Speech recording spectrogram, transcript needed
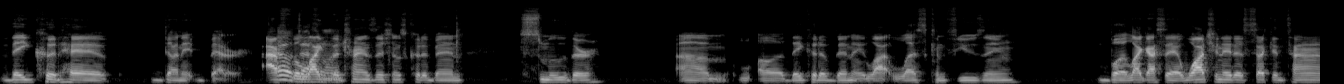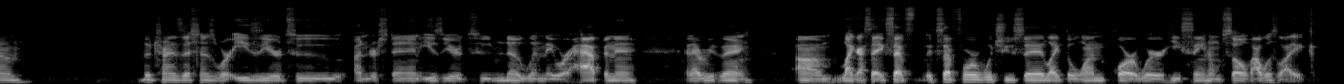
they could have done it better. I oh, feel definitely. like the transitions could have been smoother. Um, uh, they could have been a lot less confusing. But like I said, watching it a second time, the transitions were easier to understand, easier to know when they were happening and everything. Um, like I said, except except for what you said, like the one part where he's seen himself, I was like,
